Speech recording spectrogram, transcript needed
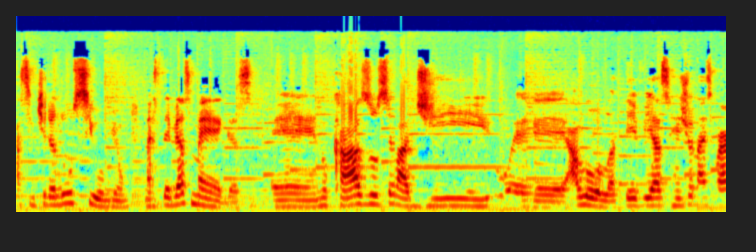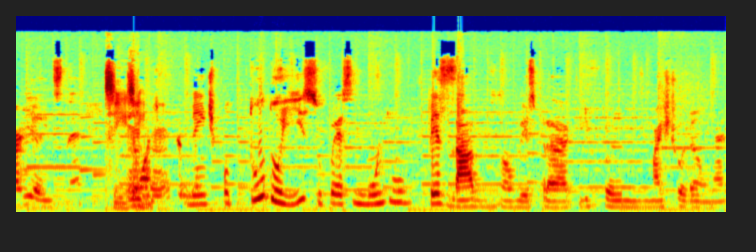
assim, tirando o Sylveon, mas teve as Megas. É, no caso, sei lá, de é, a Lola, teve as regionais variantes, né? Sim, sim. Então acho que também, tipo, tudo isso foi assim muito pesado, talvez, pra aquele fã mais chorão, né?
